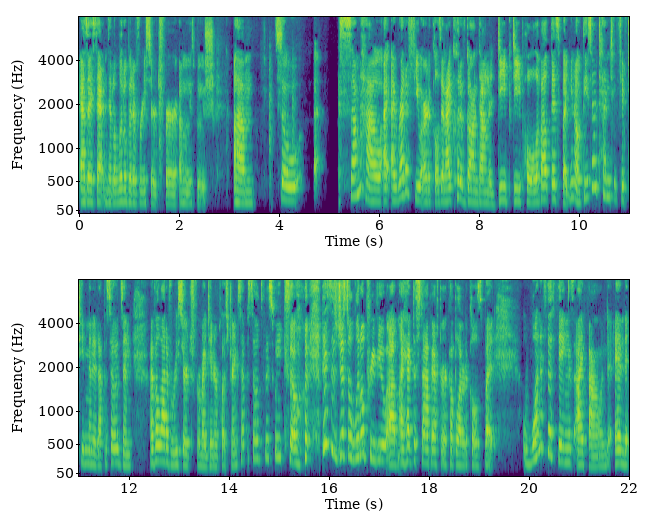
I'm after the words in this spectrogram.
as I sat and did a little bit of research for Amuse Bouche. Um, so somehow I, I, read a few articles and I could have gone down a deep, deep hole about this, but you know, these are 10 to 15 minute episodes and I have a lot of research for my dinner plus drinks episodes this week. So this is just a little preview. Um, I had to stop after a couple articles, but one of the things I found, and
